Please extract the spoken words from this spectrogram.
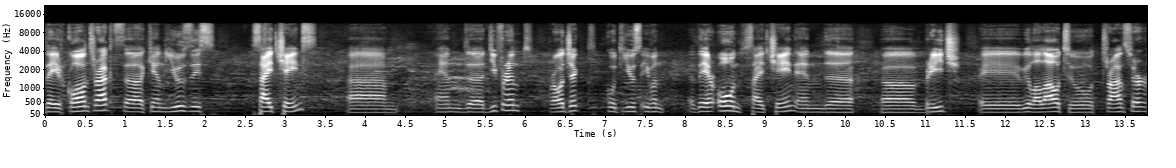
their contracts uh, can use these side chains um, and uh, different project could use even their own side chain and uh, uh bridge uh, will allow to transfer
